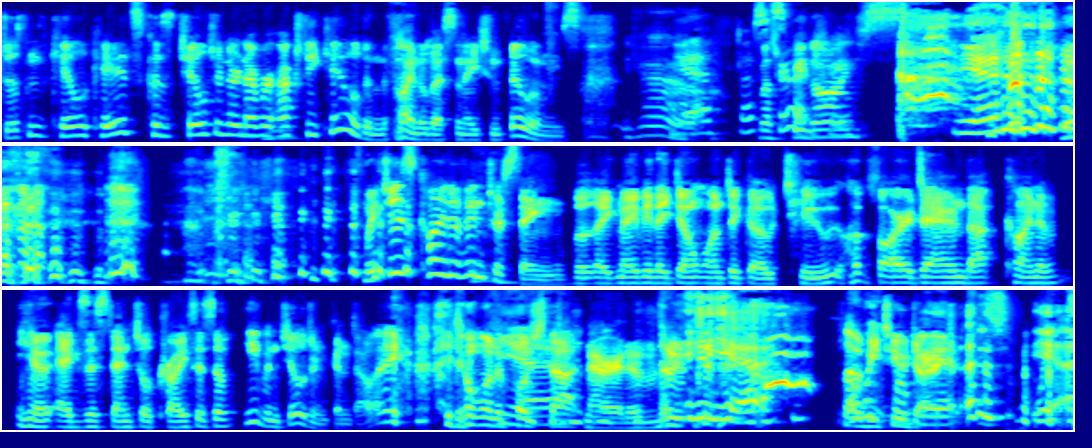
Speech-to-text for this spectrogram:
doesn't kill kids because children are never Mhm. actually killed in the Final Destination films. yeah, yeah, that's must true. be actually. nice. Yeah. which is kind of interesting but like maybe they don't want to go too far down that kind of you know existential crisis of even children can die they don't want to push that narrative yeah. That would be too dark it. It's- Yeah.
